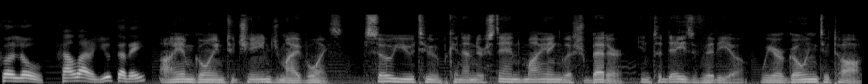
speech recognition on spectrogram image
Hello, how are you today? I am going to change my voice, so YouTube can understand my English better. In today's video, we are going to talk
